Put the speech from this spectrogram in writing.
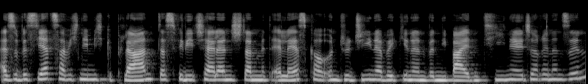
Also bis jetzt habe ich nämlich geplant, dass wir die Challenge dann mit Alaska und Regina beginnen, wenn die beiden Teenagerinnen sind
